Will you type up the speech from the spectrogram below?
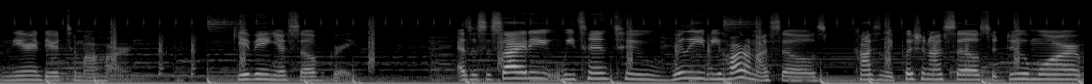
near and dear to my heart giving yourself grace. As a society, we tend to really be hard on ourselves, constantly pushing ourselves to do more,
